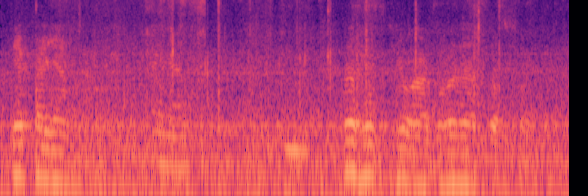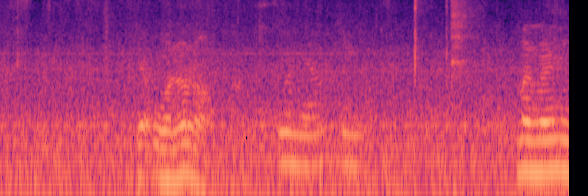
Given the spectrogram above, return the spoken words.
ด เทียบไปยัง ใช่แล้ว เพื่อพบ QR กรุณาตรวจสอบ จะโอนแล้วหรอโอนแล้วจริง มันไม่มี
